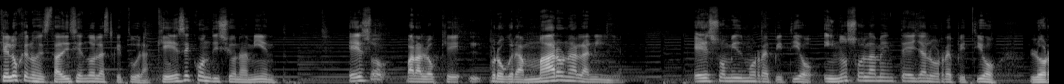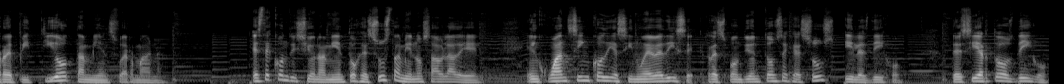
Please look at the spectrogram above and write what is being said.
¿Qué es lo que nos está diciendo la escritura? Que ese condicionamiento, eso para lo que programaron a la niña, eso mismo repitió. Y no solamente ella lo repitió, lo repitió también su hermana. Este condicionamiento Jesús también nos habla de él. En Juan 5:19 dice, respondió entonces Jesús y les dijo, de cierto os digo,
